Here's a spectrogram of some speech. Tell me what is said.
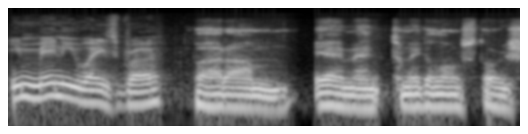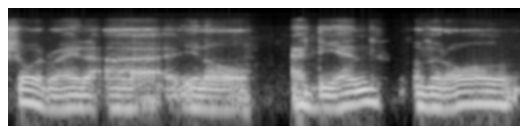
In many ways, bro. But um, yeah, man. To make a long story short, right? Uh, you know, at the end of it all,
